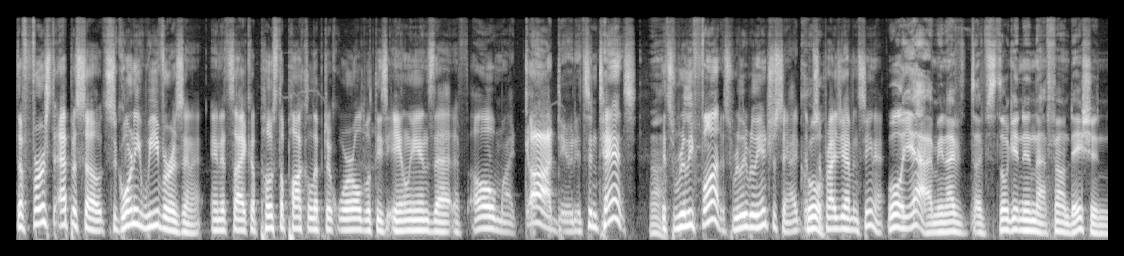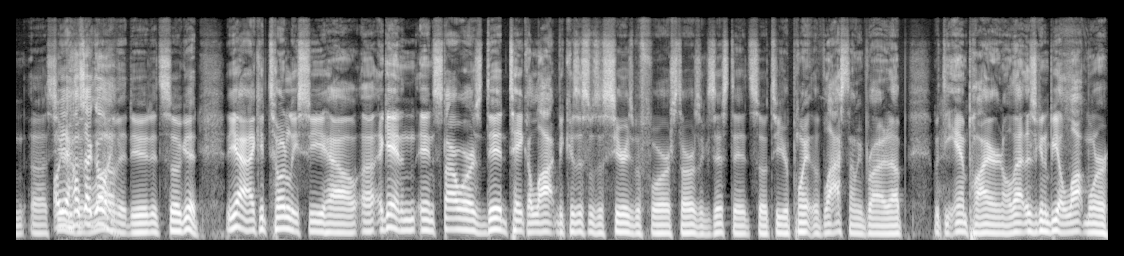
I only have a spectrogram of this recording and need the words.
the first episode, Sigourney Weaver is in it, and it's like a post-apocalyptic world with these aliens that, have, oh my god, dude, it's intense. It's really fun. It's really, really interesting. I, I'm Cool. surprised you haven't seen it. Well, yeah. I mean, I've I'm still getting in that foundation. Uh, Oh, yeah, how's series. that I going? Love it, dude. It's so good. Yeah, I could totally see how. Uh, again, in, and Star Wars did take a lot because this was a series before Star Wars existed. So to your point of last time we brought it up with the Empire and all that, there's going to be a lot more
